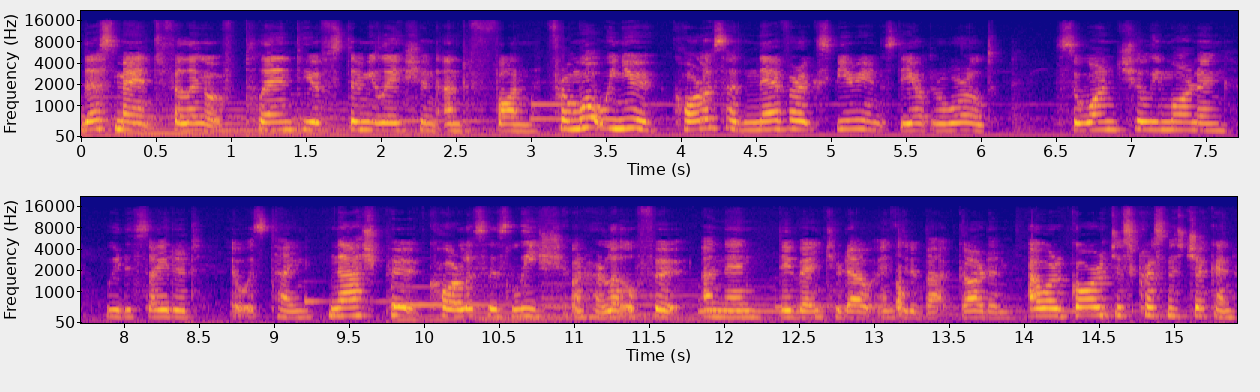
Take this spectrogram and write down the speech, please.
This meant filling it with plenty of stimulation and fun. From what we knew, Corliss had never experienced the outer world, so one chilly morning we decided it was time. Nash put Corliss's leash on her little foot and then they ventured out into the back garden. Our gorgeous Christmas chicken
